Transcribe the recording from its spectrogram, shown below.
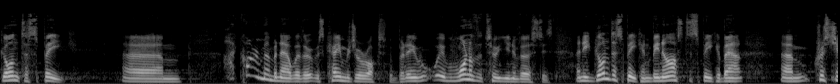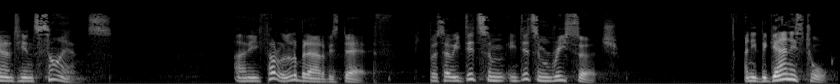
gone to speak um, I can't remember now whether it was Cambridge or Oxford, but it, was one of the two universities. And he'd gone to speak and been asked to speak about um, Christianity and science. And he felt a little bit out of his depth. But so he did some, he did some research. And he began his talk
